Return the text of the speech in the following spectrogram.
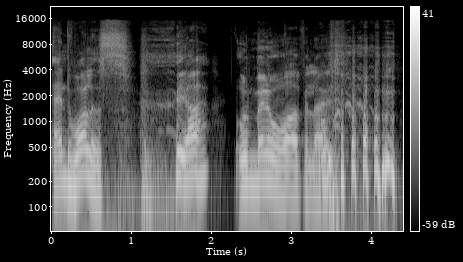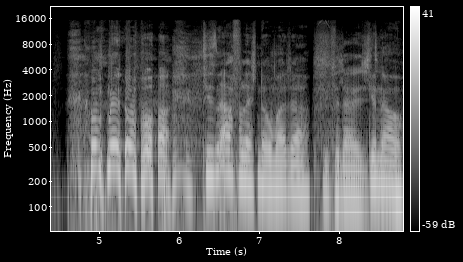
and Wallace. ja, und Manowar vielleicht. Und Manowar. Die sind auch vielleicht noch mal da. vielleicht. Genau.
